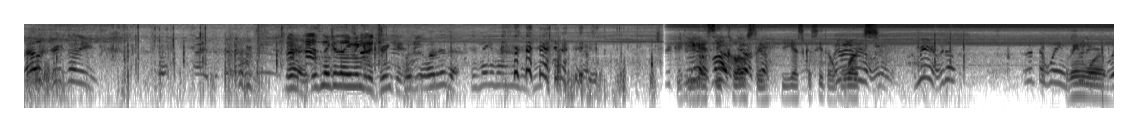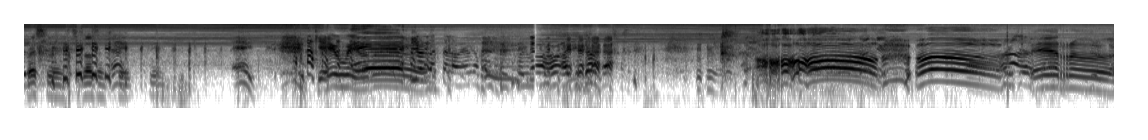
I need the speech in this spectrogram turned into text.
Those drinks are these. There, this nigga's not even gonna drink it. What, what is it? This nigga's not even gonna drink it. If you guys see closely, you guys can see the warts. Come here, what up? Let the wing. Ringworm, wrestling 2006. Hey! ¿Qué, güey? ¡Oh! ¡Oh! oh ¡Perro!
